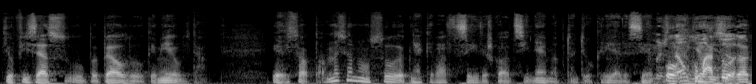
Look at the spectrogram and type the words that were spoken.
que eu fizesse o papel do Camilo e tal. Eu disse, oh, mas eu não sou, eu tinha acabado de sair da escola de cinema, portanto eu queria ser... Mas não como ator.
